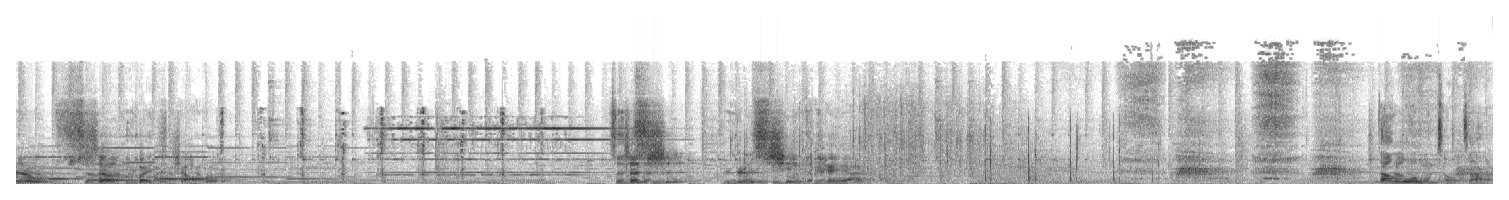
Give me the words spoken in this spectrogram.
入社会的角落，正视人性的黑暗。当我们走在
